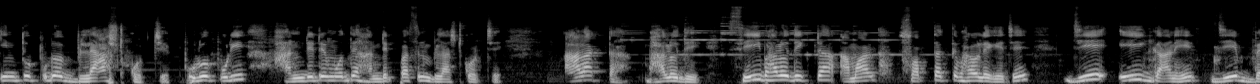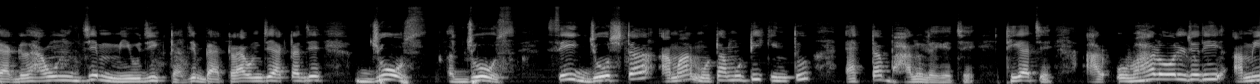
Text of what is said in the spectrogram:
কিন্তু পুরো ব্লাস্ট করছে। পুরোপুরি হান্ড্রেডের মধ্যে হান্ড্রেড পার্সেন্ট ব্লাস্ট করছে। আর একটা ভালো দিক সেই ভালো দিকটা আমার সব থাকতে ভালো লেগেছে যে এই গানের যে ব্যাকগ্রাউন্ড যে মিউজিকটা যে ব্যাকগ্রাউন্ড যে একটা যে জোশ জোশ, সেই জোশটা আমার মোটামুটি কিন্তু একটা ভালো লেগেছে। ঠিক আছে? আর ওভারঅল যদি আমি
